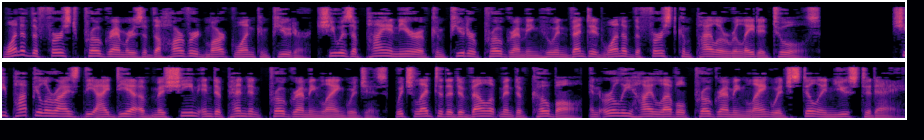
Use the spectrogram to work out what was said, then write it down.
One of the first programmers of the Harvard Mark I computer, she was a pioneer of computer programming who invented one of the first compiler-related tools. She popularized the idea of machine-independent programming languages, which led to the development of COBOL, an early high-level programming language still in use today.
